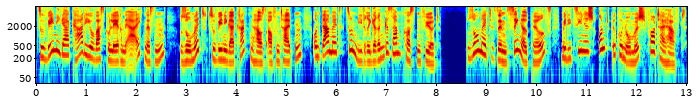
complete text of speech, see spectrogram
zu weniger kardiovaskulären Ereignissen somit zu weniger Krankenhausaufenthalten und damit zu niedrigeren Gesamtkosten führt. Somit sind Single Pills medizinisch und ökonomisch vorteilhaft.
